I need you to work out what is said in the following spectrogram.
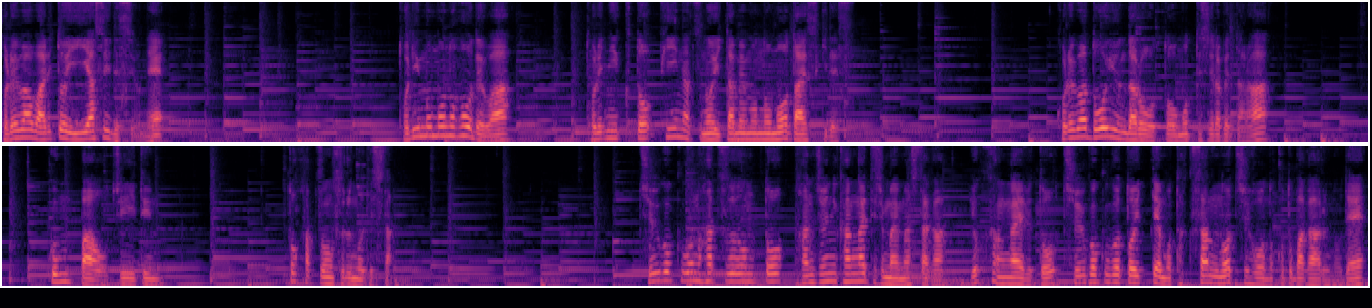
これは割と言いやすいですよね。鶏ももの方では鶏肉とピーナッツの炒め物も大好きです。これはどういうんだろうと思って調べたら、グンパオジーディンと発音するのでした。中国語の発音と単純に考えてしまいましたが、よく考えると中国語といってもたくさんの地方の言葉があるので、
